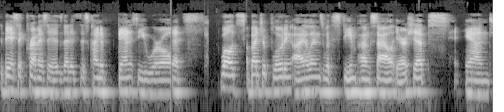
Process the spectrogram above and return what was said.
The basic premise is that it's this kind of fantasy world that's, well, it's a bunch of floating islands with steampunk style airships. And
